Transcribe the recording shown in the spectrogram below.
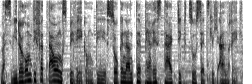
was wiederum die Verdauungsbewegung, die sogenannte Peristaltik zusätzlich anregt.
